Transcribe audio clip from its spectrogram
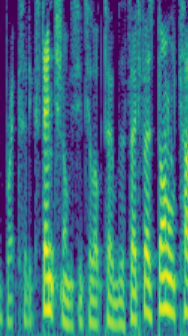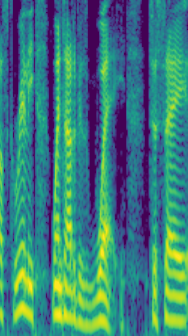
Brexit extension, obviously till October the 31st, Donald Tusk really went out of his way to say,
